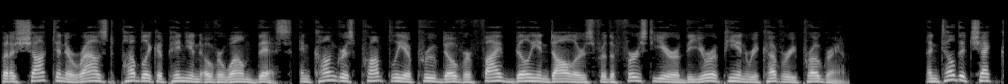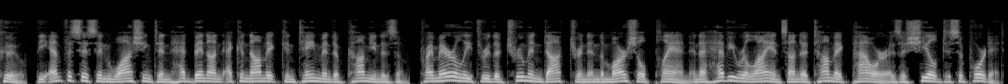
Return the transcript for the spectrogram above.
but a shocked and aroused public opinion overwhelmed this, and Congress promptly approved over $5 billion for the first year of the European Recovery Program. Until the Czech coup, the emphasis in Washington had been on economic containment of communism, primarily through the Truman Doctrine and the Marshall Plan and a heavy reliance on atomic power as a shield to support it.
